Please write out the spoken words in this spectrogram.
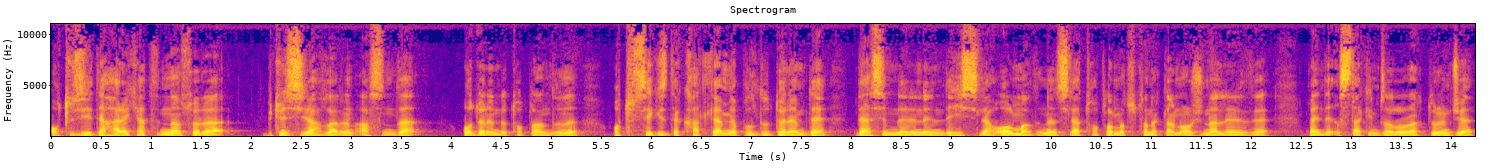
37 harekatından sonra bütün silahların aslında o dönemde toplandığını, 38'de katliam yapıldığı dönemde Dersimlerin elinde hiç silah olmadığını, silah toplama tutanaklarının orijinalleri de bende ıslak imzalı olarak durunca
